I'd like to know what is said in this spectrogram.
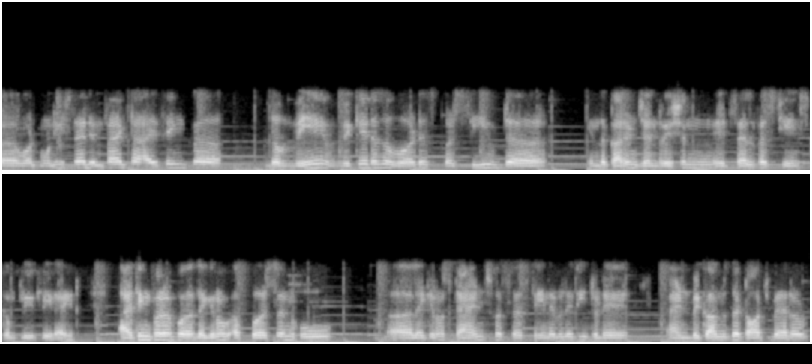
uh, what Moni said. In fact, I think uh, the way wicked as a word is perceived uh, in the current generation itself has changed completely, right? I think for a per- like you know a person who uh, like you know stands for sustainability today and becomes the torchbearer of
